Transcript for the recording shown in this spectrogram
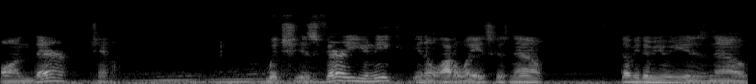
on their channel, which is very unique in a lot of ways because now WWE is now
